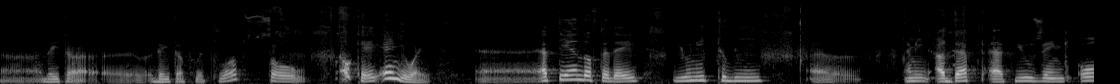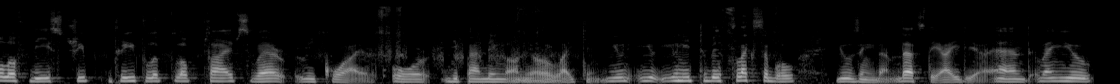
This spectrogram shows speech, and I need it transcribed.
uh, data uh, data flip-flops so okay anyway at the end of the day you need to be I mean, adept at using all of these three, three flip-flop types where required or depending on your liking. You, you, you need to be flexible using them. That's the idea. And when you,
